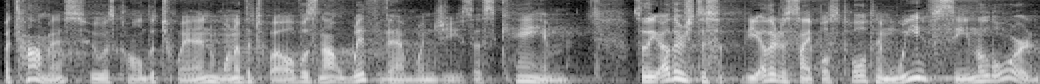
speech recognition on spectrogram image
But Thomas, who was called the twin, one of the twelve, was not with them when Jesus came. So the, others, the other disciples told him, We have seen the Lord.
